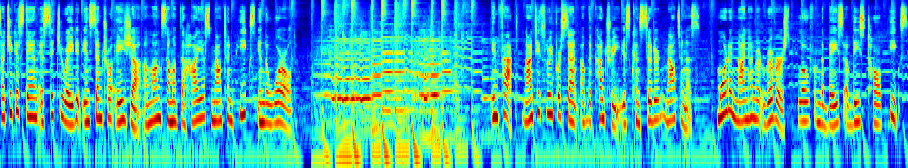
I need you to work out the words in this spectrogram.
Tajikistan is situated in Central Asia among some of the highest mountain peaks in the world. In fact, 93% of the country is considered mountainous. More than 900 rivers flow from the base of these tall peaks,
